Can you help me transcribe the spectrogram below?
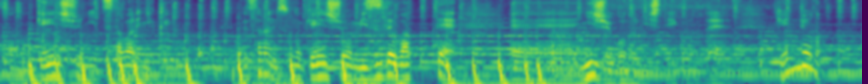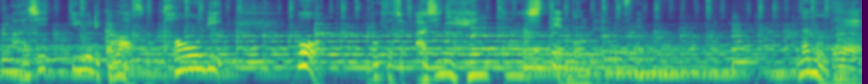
その原酒に伝わりにくい。でさらにその原酒を水で割って、えー、25度にしていくので原料の味っていうよりかはその香りを僕たちは味に変換して飲んでるんですね。なので、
